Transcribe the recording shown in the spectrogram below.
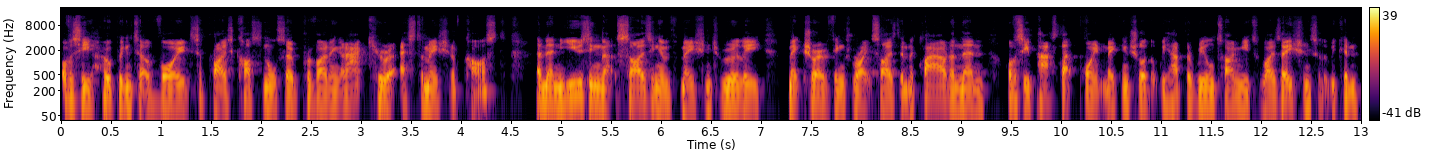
obviously hoping to avoid surprise costs and also providing an accurate estimation of cost and then using that sizing information to really make sure everything's right sized in the cloud and then obviously past that point making sure that we have the real time utilization so that we can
